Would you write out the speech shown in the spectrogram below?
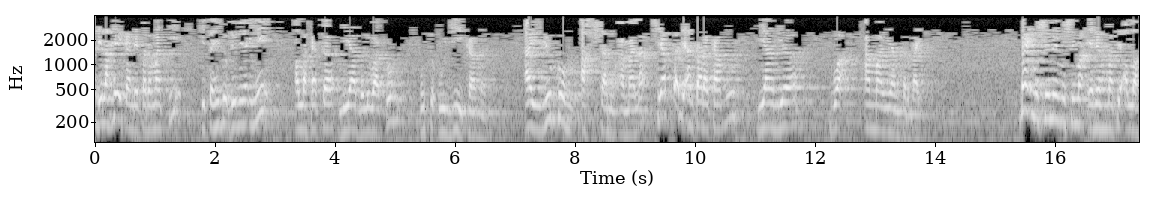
dilahirkan daripada mati, kita hidup dunia ini, Allah kata liya beluakum untuk uji kamu. Ayyukum ahsanu amala? Siapa di antara kamu yang dia buat amal yang terbaik? Baik muslimin muslimat yang dirahmati Allah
